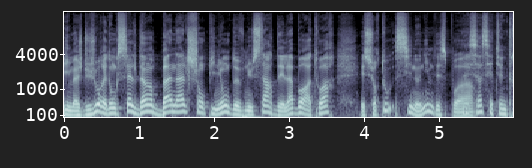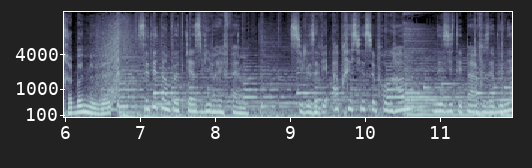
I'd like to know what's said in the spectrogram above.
L'image du jour est donc celle d'un banal champignon devenu star des laboratoires et surtout synonyme d'espoir. Et ça, c'est une très bonne nouvelle. C'était un podcast Vivre FM. Si vous avez apprécié ce programme, n'hésitez pas à vous abonner.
